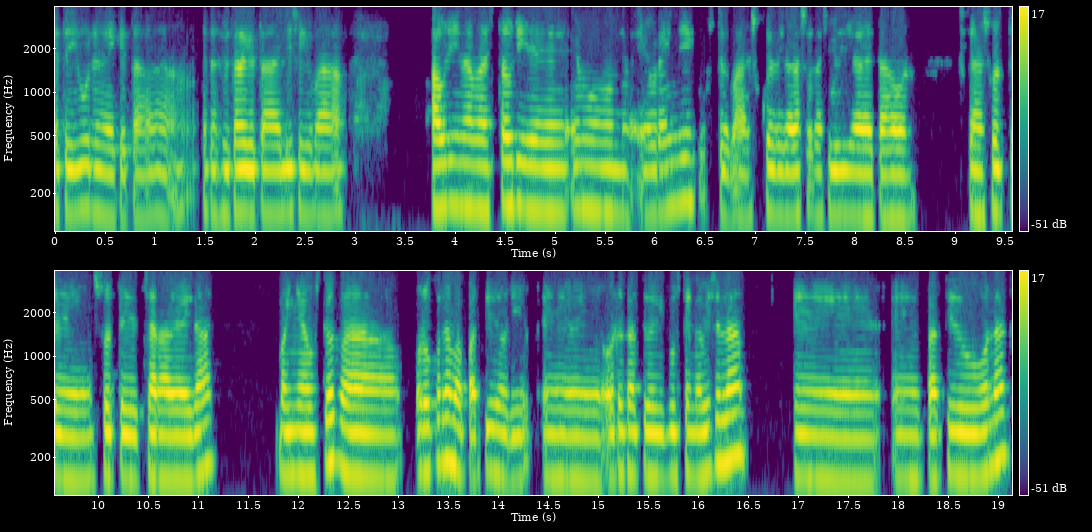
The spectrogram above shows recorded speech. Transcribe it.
eta igurenek eta eta zutarek eta elisek ba aurina ba ez dauri e, emon e, oraindik, uste ba eskuede gara zora zibidia eta hor, eskean suerte, suerte txarra da, baina uste ba orokorren ba partidu hori e, horrekatu ikusten gabizela, e, e, partidu honak,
